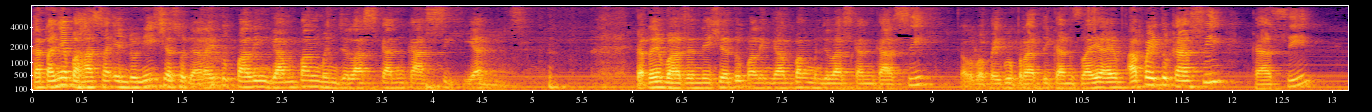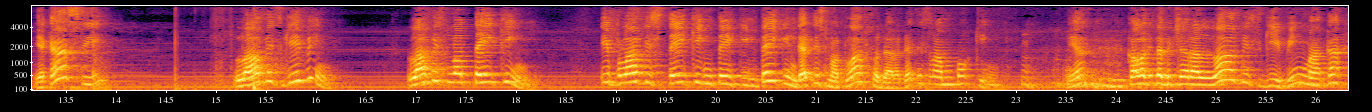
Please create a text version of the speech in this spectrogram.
Katanya bahasa Indonesia saudara itu paling gampang menjelaskan kasih ya. Katanya bahasa Indonesia itu paling gampang menjelaskan kasih. Kalau Bapak Ibu perhatikan saya, apa itu kasih? Kasih, ya kasih. Love is giving. Love is not taking. If love is taking, taking, taking, that is not love, saudara. That is rampoking. Ya, kalau kita bicara love is giving, maka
